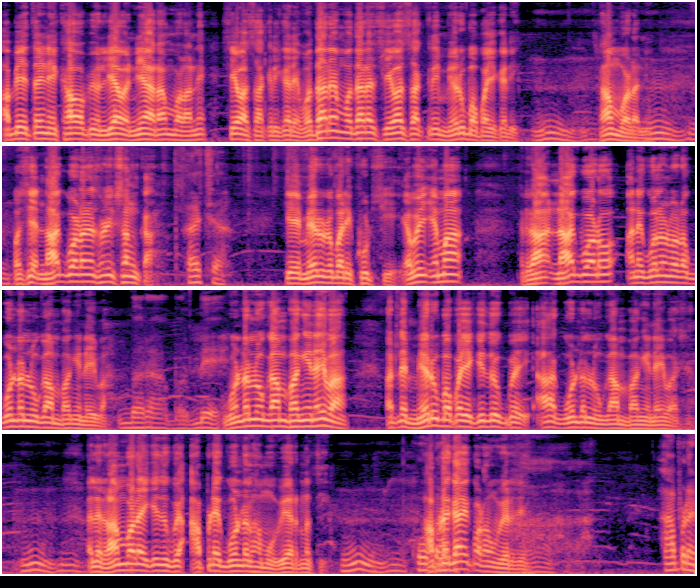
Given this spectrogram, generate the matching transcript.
આ બે ત્રણે ખાવા પીવાનું લેવા ન્યા રામવાળાને સેવા સાકરી કરે. વધારેમાં વધારે સેવા સાકરી મેરુ બાપાએ કરી. રામવાળાની. પછી નાગવાડાને થોડીક શંકા અચ્છા. કે મેરુ રબારી ખૂટશે હવે એમાં નાગવાડો અને ગોલણવાડો ગોંડલનું ગામ ભાંગીને આવ્યા. બરાબર બે. ગોંડલનું ગામ ભાંગીને આવ્યા એટલે મેરુ બાપાએ કીધું કે ભાઈ આ ગોંડલનું ગામ ભાંગીને આવ્યા છે. એટલે રામવાડાએ કીધું કે ભાઈ આપણે ગોંડલ સામું વેર નથી. આપણે ગાયકવાડ સામું વેર છે. આપણે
